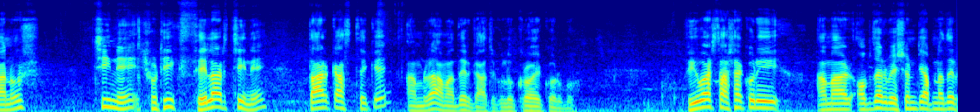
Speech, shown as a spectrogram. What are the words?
মানুষ চিনে, সঠিক সেলার চিনে তার কাছ থেকে আমরা আমাদের গাছগুলো ক্রয় করব। ভিউয়ার্স আশা করি আমার অবজারভেশনটি আপনাদের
